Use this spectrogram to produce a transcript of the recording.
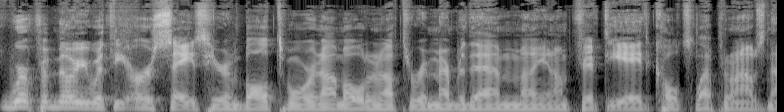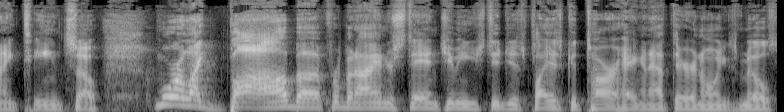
we're familiar with the Irsays here in Baltimore, and I'm old enough to remember them. Uh, you know, I'm 58. The Colts left when I was 19, so more like Bob. Uh, from what I understand, Jimmy used to just play his guitar, hanging out there in Owings Mills,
